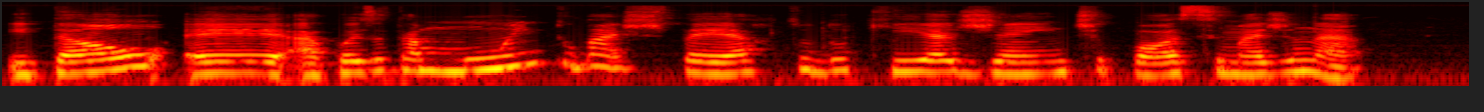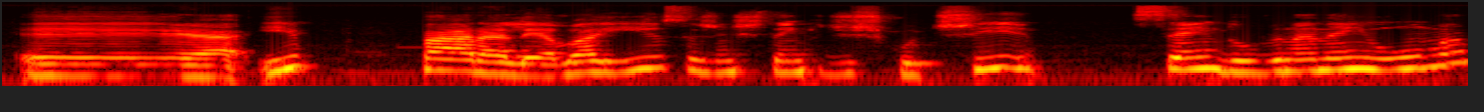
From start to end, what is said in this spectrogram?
Então, é, a coisa está muito mais perto do que a gente possa imaginar. É, e, paralelo a isso, a gente tem que discutir, sem dúvida nenhuma,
